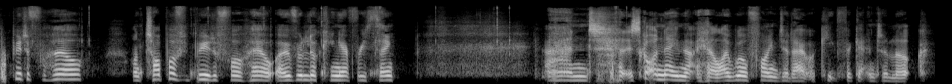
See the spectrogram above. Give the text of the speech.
a beautiful hill, on top of a beautiful hill, overlooking everything. And it's got a name, that hill. I will find it out. I keep forgetting to look.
